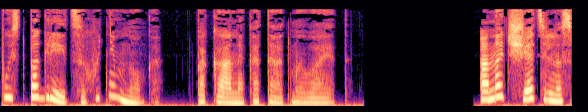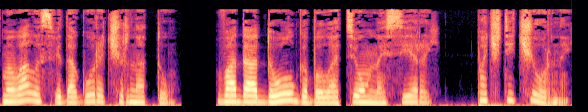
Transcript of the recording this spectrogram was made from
Пусть погреется хоть немного, пока она кота отмывает. Она тщательно смывала с Видогора черноту. Вода долго была темно-серой, почти черной.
